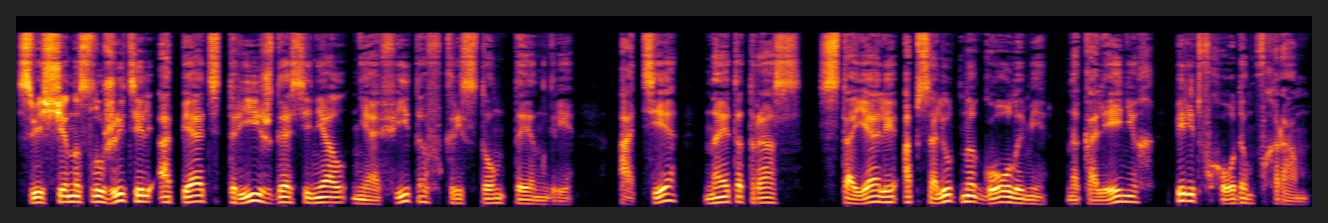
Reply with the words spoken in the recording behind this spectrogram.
Священнослужитель опять трижды осенял неофитов крестом Тенгри, а те на этот раз стояли абсолютно голыми на коленях перед входом в храм.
